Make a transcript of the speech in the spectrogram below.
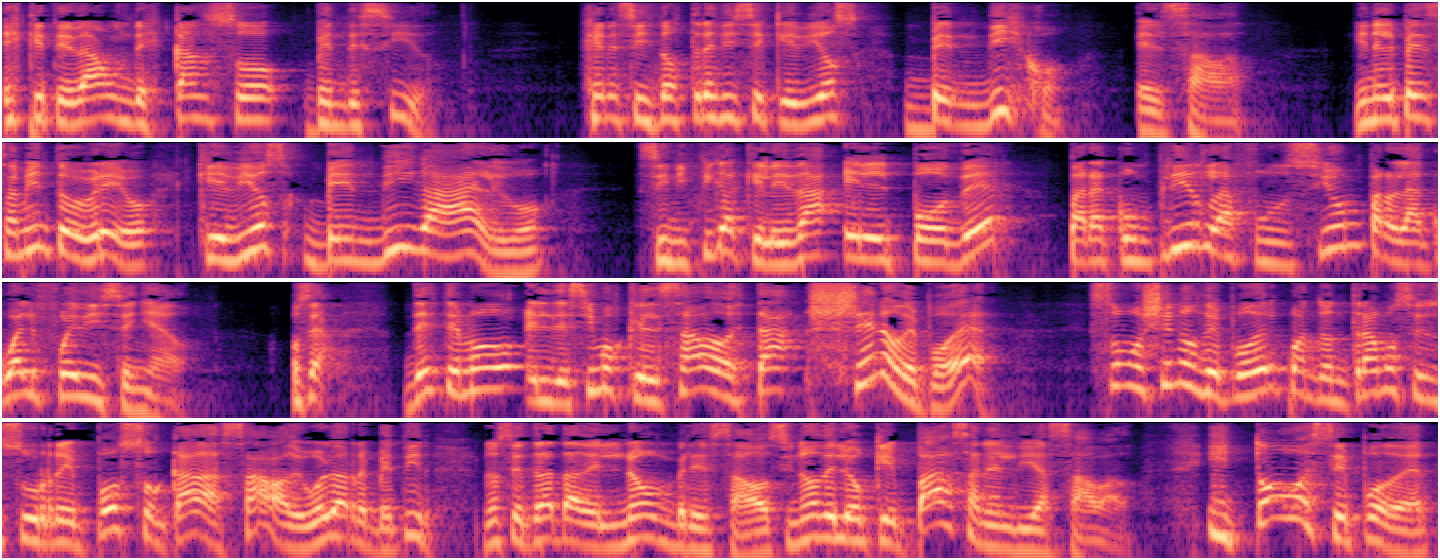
es que te da un descanso bendecido. Génesis 2.3 dice que Dios bendijo el sábado. Y en el pensamiento hebreo, que Dios bendiga algo significa que le da el poder para cumplir la función para la cual fue diseñado. O sea, de este modo, el decimos que el sábado está lleno de poder. Somos llenos de poder cuando entramos en su reposo cada sábado. Y vuelvo a repetir, no se trata del nombre sábado, sino de lo que pasa en el día sábado. Y todo ese poder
